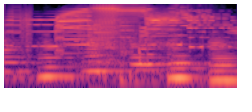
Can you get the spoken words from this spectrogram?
Thank you.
